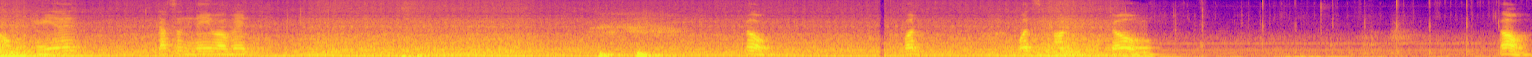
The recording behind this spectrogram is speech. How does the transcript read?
Okay. That's the name of it. Oh. What What's on dough? Oh,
